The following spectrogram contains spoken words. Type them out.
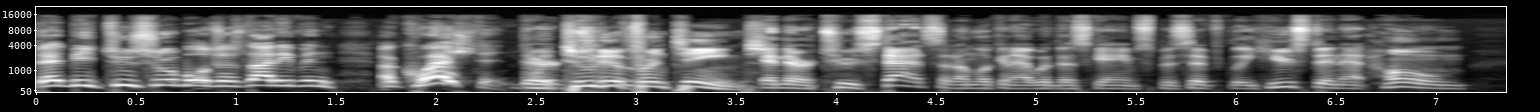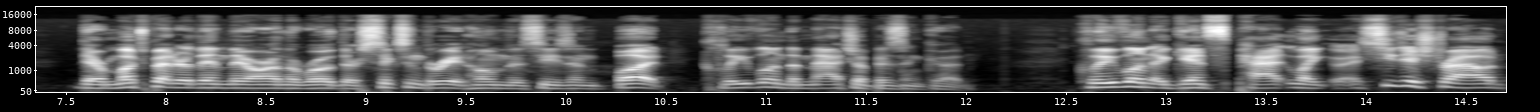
That'd be two Super Bowls. It's not even a question. There are two, two different teams. And there are two stats that I'm looking at with this game specifically. Houston at home, they're much better than they are on the road. They're 6 and 3 at home this season, but Cleveland the matchup isn't good. Cleveland against Pat like CJ Stroud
